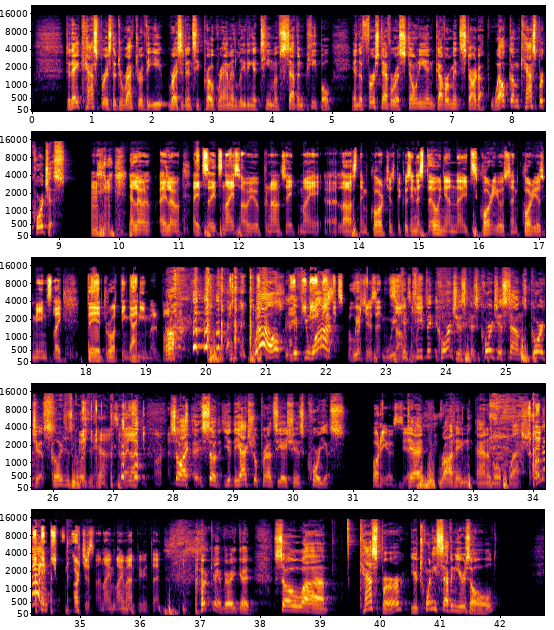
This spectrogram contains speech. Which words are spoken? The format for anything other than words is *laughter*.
Today, Casper is the director of the e residency program and leading a team of seven people in the first ever Estonian government startup. Welcome, Kasper Korjus. *laughs* hello, hello. It's it's nice how you pronounce it, my uh, last name Korjus because in Estonian uh, it's Korjus and Korjus means like dead rotting animal body. Oh. *laughs* well, if you want, we, we can keep it gorgeous because gorgeous sounds gorgeous. Gorgeous, gorgeous. yeah, so I like it more. so I so the actual pronunciation is Korjus. Korjus, yeah. Dead, rotting animal flesh. *laughs* Okay. Gorgeous, man. I'm, I'm happy with that. okay, very good. So, uh, Kasper, you're 27 years old.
